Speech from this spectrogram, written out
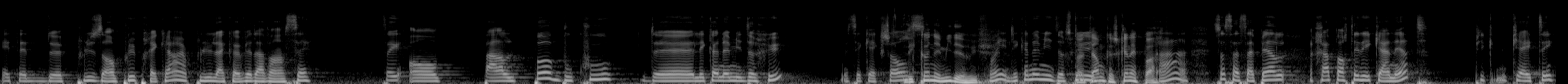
étaient de plus en plus précaires plus la COVID avançait. Sais, on parle pas beaucoup de l'économie de rue, mais c'est quelque chose... L'économie de rue. Oui, l'économie de C'est un rue. terme que je connais pas. Ah, ça, ça s'appelle rapporter les canettes, puis quêter.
